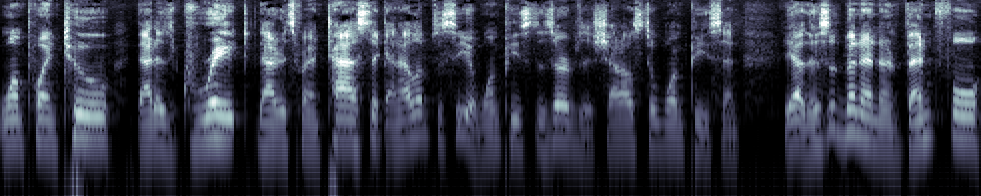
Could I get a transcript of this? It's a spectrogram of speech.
1.2. That is great. That is fantastic. And I love to see it. One Piece deserves it. Shout outs to One Piece. And yeah, this has been an eventful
